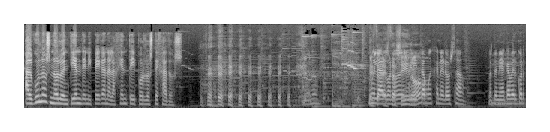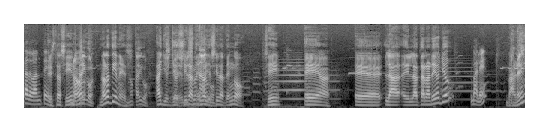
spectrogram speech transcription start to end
Algunos no lo entienden y pegan a la gente y por los tejados. Muy Esta- largo, esta ¿no? sí, ¿no? Muy generosa. Lo tenía que haber cortado antes. Esta sí, No ¿no? caigo. ¿No la tienes? No caigo. Ah, yo, yo Eh, sí la tengo, yo sí la tengo. Sí. Eh, eh, la, eh, ¿La tarareo yo? ¿Vale? ¿Vale?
